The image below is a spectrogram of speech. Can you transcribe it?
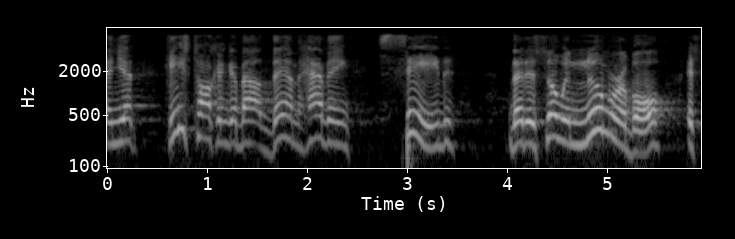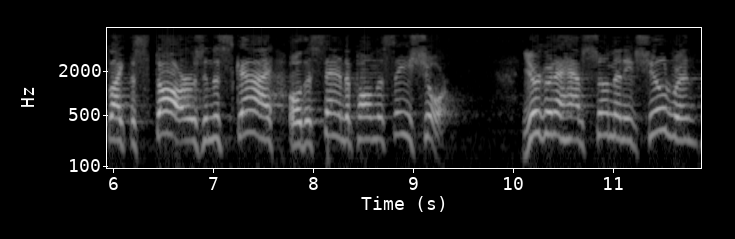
and yet He's talking about them having seed that is so innumerable, it's like the stars in the sky or the sand upon the seashore. You're going to have so many children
